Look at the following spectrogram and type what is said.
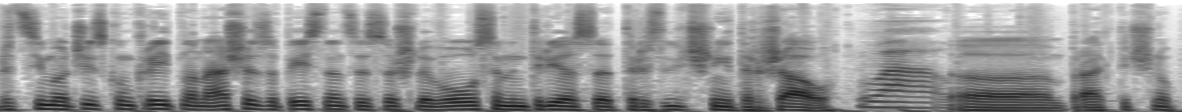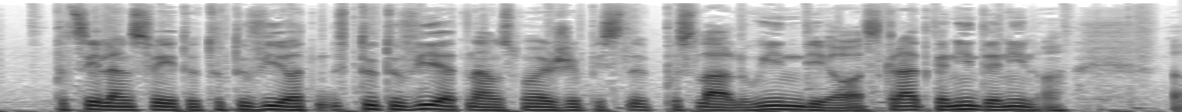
recimo, čisto konkretno, naše zapestnice so šle v 38 različnih držav, wow. uh, praktično po celem svetu, tudi v, Vietnam smo jo že poslali, v Indijo, skratka, ni denino. Uh, Uh,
